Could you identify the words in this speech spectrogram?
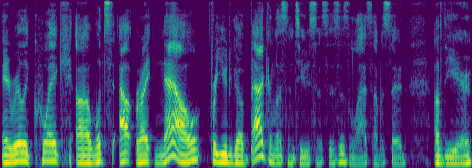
And really quick, uh, what's out right now for you to go back and listen to since this is the last episode of the year?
